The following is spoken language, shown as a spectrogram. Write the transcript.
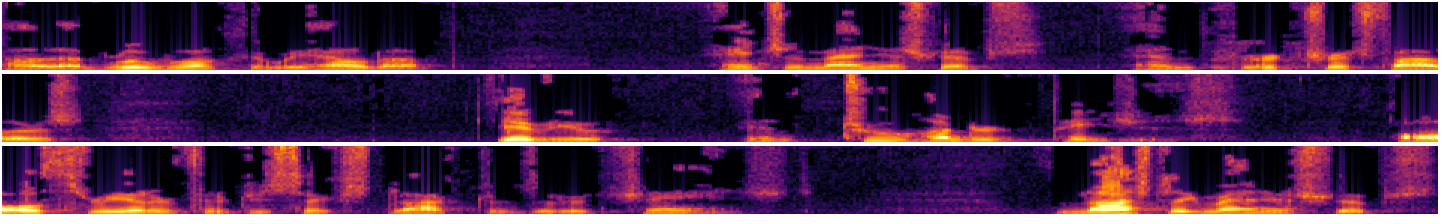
uh, that blue book that we held up, ancient manuscripts and church fathers give you in 200 pages all 356 doctrines that are changed. Gnostic manuscripts,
